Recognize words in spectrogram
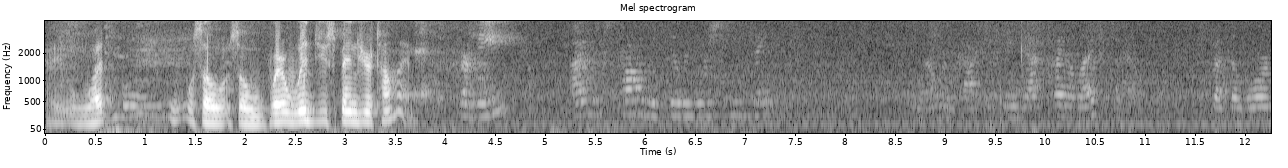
Okay, what, so, so where would you spend your time? For me, I would probably still be worshiping Satan. You know, and practicing that kind of lifestyle. But the Lord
